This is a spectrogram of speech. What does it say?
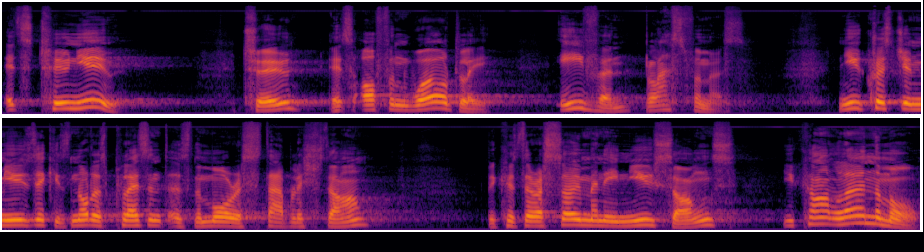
it's too new. Two, it's often worldly, even blasphemous. New Christian music is not as pleasant as the more established style because there are so many new songs, you can't learn them all.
